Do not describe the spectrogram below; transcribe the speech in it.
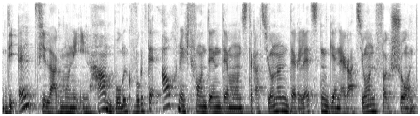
Die Elbphilharmonie in Hamburg wurde auch nicht von den Demonstrationen der letzten Generation verschont.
